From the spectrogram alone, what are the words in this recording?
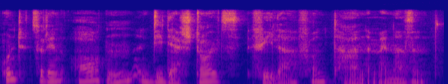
Und zu den Orden, die der Stolz vieler Fontanemänner sind.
